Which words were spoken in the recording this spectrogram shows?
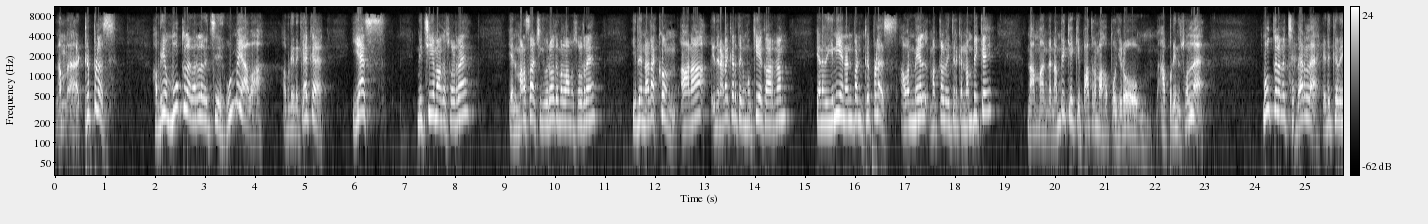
நம்ம ட்ரிப்ளஸ் அப்படியே மூக்கில் விரல வச்சு உண்மையாவா அப்படின்னு கேட்க எஸ் நிச்சயமாக சொல்கிறேன் என் மனசாட்சிக்கு விரோதம் இல்லாமல் சொல்கிறேன் இது நடக்கும். ஆனால் இது நடக்கிறதுக்கு முக்கிய காரணம் எனது இனிய நண்பன் ட்ரிப்ளஸ் அவன் மேல் மக்கள் வைத்திருக்க நம்பிக்கை நாம் அந்த நம்பிக்கைக்கு பாத்திரமாக போகிறோம் அப்படின்னு சொல்ல மூக்கில் வச்ச விரல எடுக்கவே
